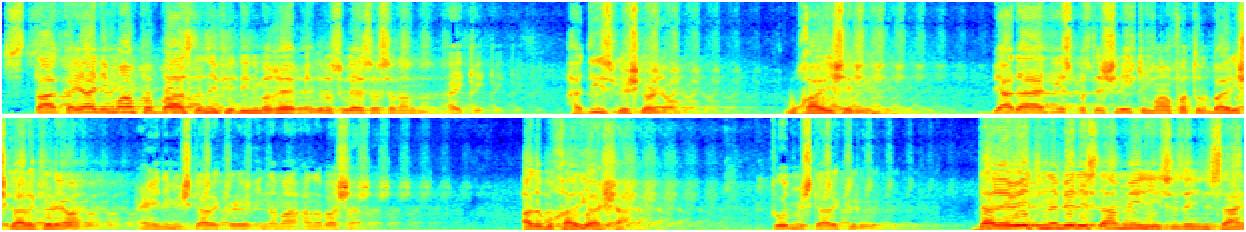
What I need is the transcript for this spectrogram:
ستا که یعنی ما په باس د نفی د علم غیب کې رسول الله صلی الله علیه وسلم آی کې حدیث پیش کړی و بخاری شریف بیا دا حدیث په تشریح کې ما فتح الباری ښکارا کړی و عینی مشکار کړی انما انا بشر ا د بخاری اشا ټول مشکار کړی دغه ویج نبی اسلام ویلی چې انسان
